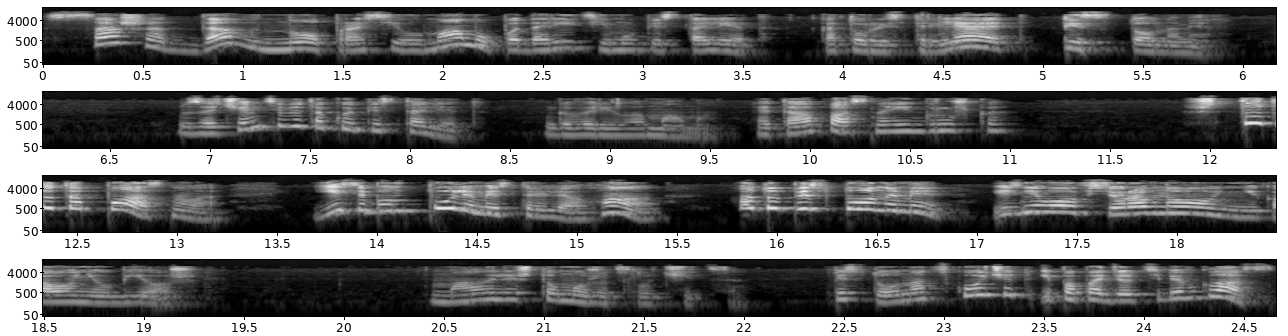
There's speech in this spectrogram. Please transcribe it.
Саша давно просил маму подарить ему пистолет, который стреляет пистонами. «Зачем тебе такой пистолет?» — говорила мама. «Это опасная игрушка». «Что тут опасного? Если бы он пулями стрелял, а, а то пистонами, из него все равно никого не убьешь». Мало ли что может случиться. Пистон отскочит и попадет тебе в глаз.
